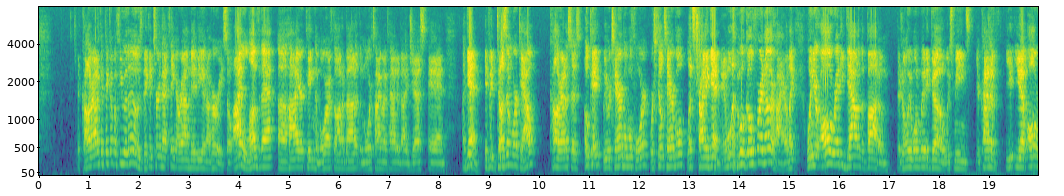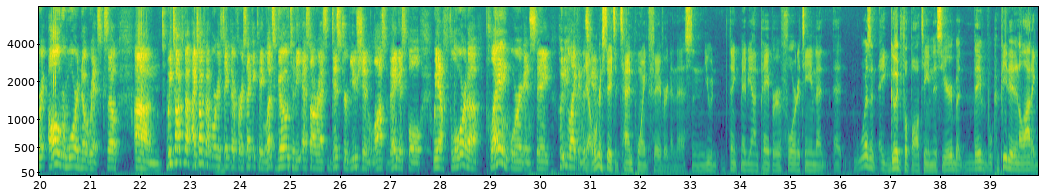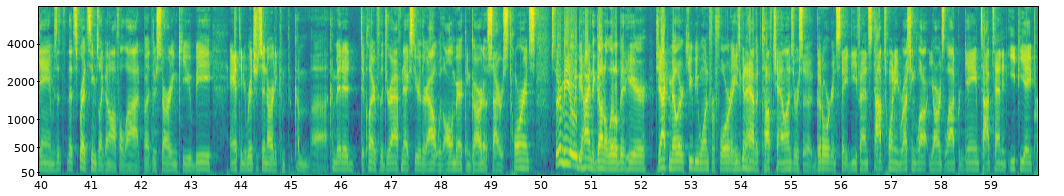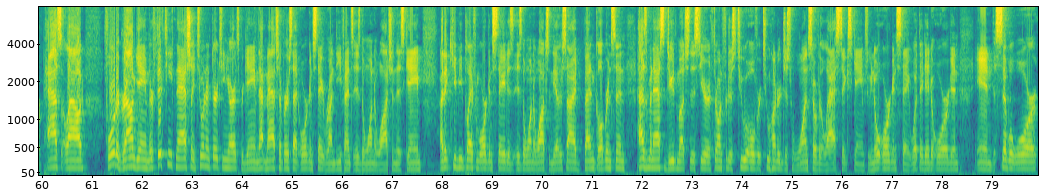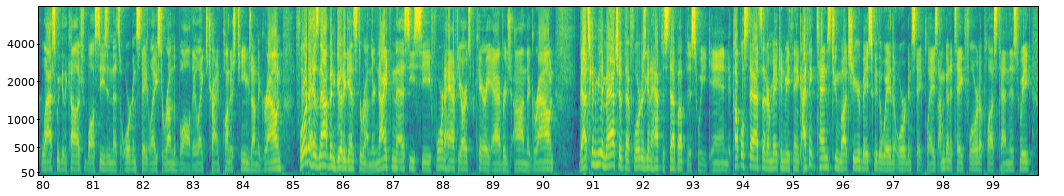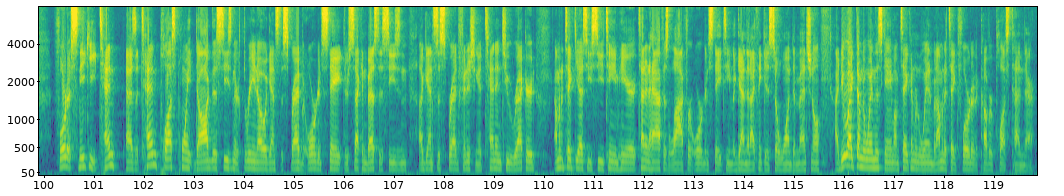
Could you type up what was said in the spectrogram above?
if Colorado could pick up a few of those, they could turn that thing around maybe in a hurry. So I love that uh, higher king. The more I've thought about it, the more time I've had to digest. And again, if it doesn't work out, Colorado says, okay, we were terrible before. We're still terrible. Let's try again. And we'll, we'll go for another hire. Like when you're already down at the bottom, there's only one way to go, which means you're kind of, you, you have all, re- all reward, no risk. So um, we talked about, I talked about Oregon State there for a second, King. Let's go to the SRS distribution Las Vegas Bowl. We have Florida playing Oregon State. Who do you like in this game? yeah, game? Oregon State's a 10 point favorite in this. And you would think maybe on paper, Florida team that, that wasn't a good football team this year, but they've competed in a lot of games. It, that spread seems like an awful lot, but they're starting QB. Anthony Richardson already com- com- uh, committed, declared for the draft next year. They're out with All American guard O'Cyrus Torrence. So they're immediately behind the gun a little bit here. Jack Miller, QB1 for Florida. He's going to have a tough challenge versus a good Oregon State defense. Top 20 in rushing yards allowed per game, top 10 in EPA per pass allowed. Florida ground game, they're 15th nationally, 213 yards per game. That matchup versus that Oregon State run defense is the one to watch in this game. I think QB play from Oregon State is, is the one to watch on the other side. Ben Gulbranson hasn't been asked to do much this year, thrown for just two over 200 just once over the last six games. We know Oregon State, what they did to Oregon in the Civil War last week of the college football season. That's Oregon State likes to run the ball. They like to try and punish teams on the ground. Florida has not been good against the run. They're ninth in the SEC, four and a half yards per carry average on the ground that's going to be a matchup that Florida's going to have to step up this week. And a couple stats that are making me think I think 10's too much here, basically the way that Oregon State plays. I'm going to take Florida plus 10 this week. Florida sneaky 10 as a 10 plus point dog this season. They're 3 0 against the spread, but Oregon State, they're second best this season against the spread, finishing a 10 and 2 record. I'm going to take the SEC team here. 10 and a half is a lot for Oregon State team again that I think is so one dimensional. I do like them to win this game. I'm taking them to win, but I'm going to take Florida to cover plus 10 there.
